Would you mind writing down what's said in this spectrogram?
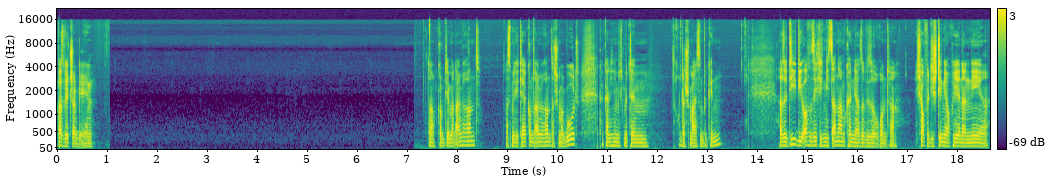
Das wird schon gehen. So, kommt jemand angerannt. Das Militär kommt angerannt, das ist schon mal gut. Da kann ich nämlich mit dem Runterschmeißen beginnen. Also die, die offensichtlich nichts anhaben, können ja sowieso runter. Ich hoffe, die stehen ja auch hier in der Nähe.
